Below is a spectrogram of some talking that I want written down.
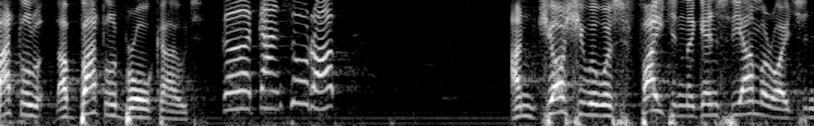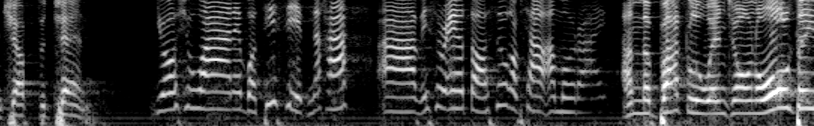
battle, a battle broke out. เกิดการสู้รบ And Joshua was fighting against the Amorites in chapter 10. โยชูวาในบทที่ 10 นะคะอ่าอิสราเอลต่อสู้กับชาวอโมไรต์ And the battle went on all day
